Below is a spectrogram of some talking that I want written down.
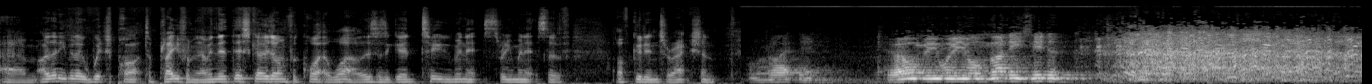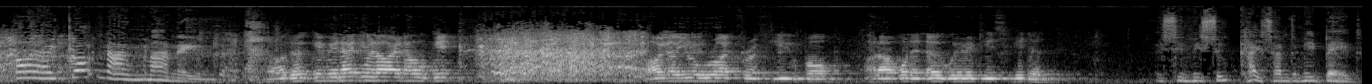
Um, I don't even know which part to play from there. I mean, this goes on for quite a while. This is a good two minutes, three minutes of, of good interaction. All right then. Tell me where your money's hidden. I ain't got no money. Oh, don't give me that, you lying old git. I know you're all right for a few, Bob, and I want to know where it is hidden. It's in me suitcase under me bed.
